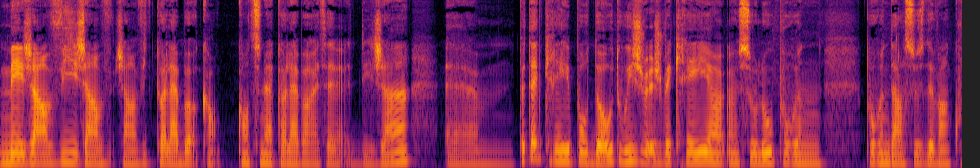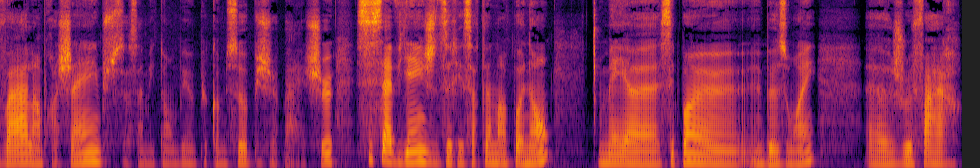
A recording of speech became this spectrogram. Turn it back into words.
Mais j'ai envie, j'ai envie, envie de collaborer, con- continuer à collaborer avec des gens. Euh, peut-être créer pour d'autres. Oui, je vais, je vais créer un, un solo pour une, pour une danseuse de Vancouver l'an prochain. Puis ça, ça m'est tombé un peu comme ça. Puis je, ben, je- si ça vient, je dirais certainement pas non. Mais euh, c'est pas un, un besoin. Euh, je veux faire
